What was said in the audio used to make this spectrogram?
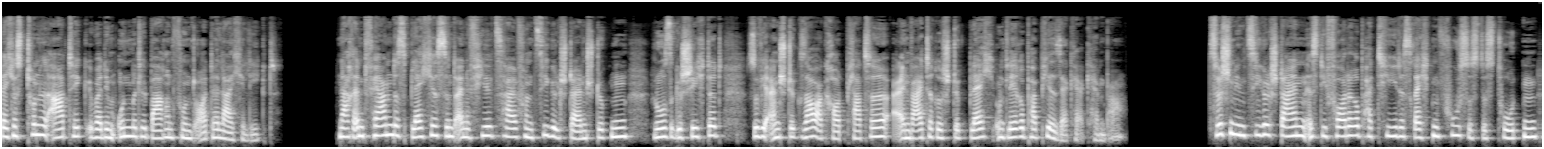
welches tunnelartig über dem unmittelbaren Fundort der Leiche liegt. Nach Entfernen des Bleches sind eine Vielzahl von Ziegelsteinstücken lose geschichtet sowie ein Stück Sauerkrautplatte, ein weiteres Stück Blech und leere Papiersäcke erkennbar. Zwischen den Ziegelsteinen ist die vordere Partie des rechten Fußes des Toten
